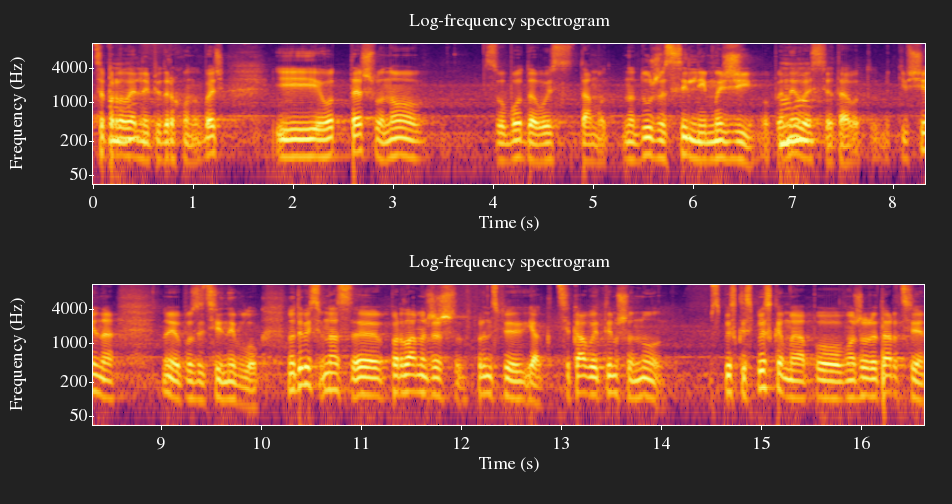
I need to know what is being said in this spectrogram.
це паралельний підрахунок, бач. І от теж воно. Свобода ось там от, на дуже сильній межі опинилася. Та от батьківщина, ну і опозиційний блок. Ну дивись, у нас е, парламент же ж в принципі як цікавий тим, що ну списки списками, а по мажоритарці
